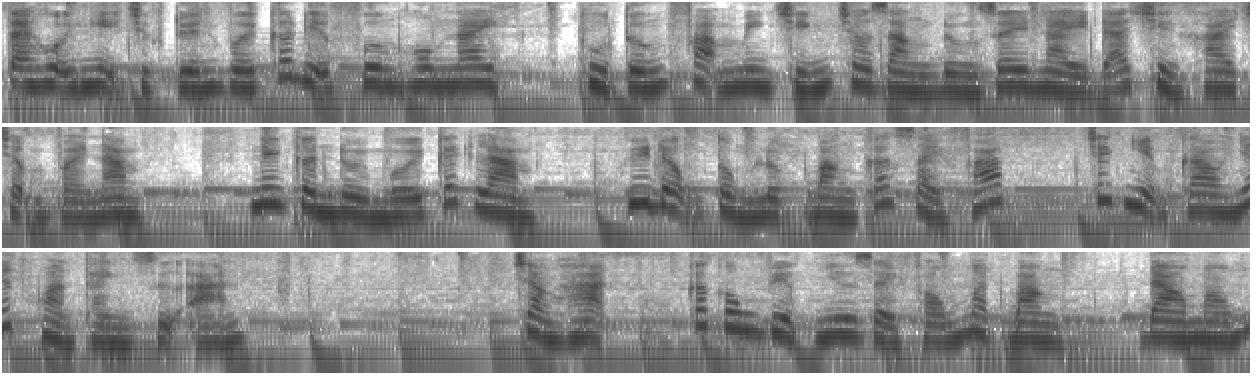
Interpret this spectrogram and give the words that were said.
Tại hội nghị trực tuyến với các địa phương hôm nay, Thủ tướng Phạm Minh Chính cho rằng đường dây này đã triển khai chậm vài năm, nên cần đổi mới cách làm, huy động tổng lực bằng các giải pháp, trách nhiệm cao nhất hoàn thành dự án. Chẳng hạn, các công việc như giải phóng mặt bằng, đào móng,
